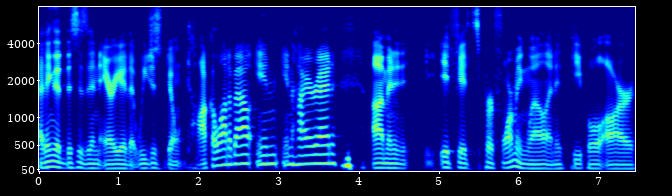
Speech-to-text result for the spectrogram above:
I think that this is an area that we just don't talk a lot about in in higher ed. Um, and if it's performing well and if people are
